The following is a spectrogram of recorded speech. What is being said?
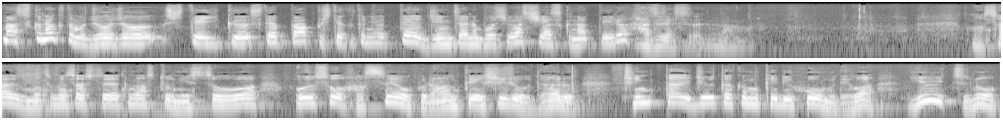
まあ、少なくとも上場していく、ステップアップしていくことによって、人材の募集はしやすくなっているはずです。なるほどまあ、最後まとめさせていただきますと、日総はおよそ8000億の安定市場である賃貸住宅向けリフォームでは、唯一の、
